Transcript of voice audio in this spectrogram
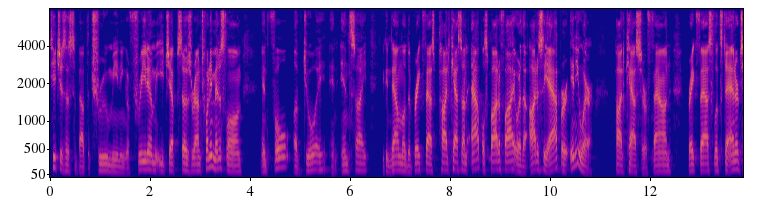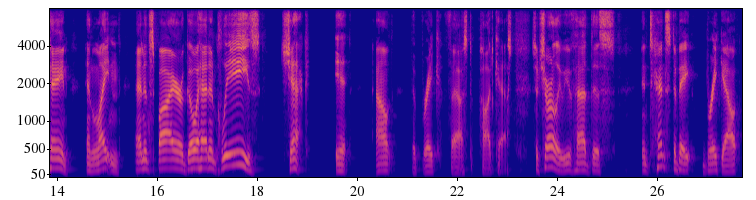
teaches us about the true meaning of freedom. Each episode is around 20 minutes long and full of joy and insight. You can download the Breakfast podcast on Apple, Spotify, or the Odyssey app, or anywhere podcasts are found. Breakfast looks to entertain, enlighten, and inspire. Go ahead and please check it out. The Breakfast podcast. So, Charlie, we've had this intense debate breakout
